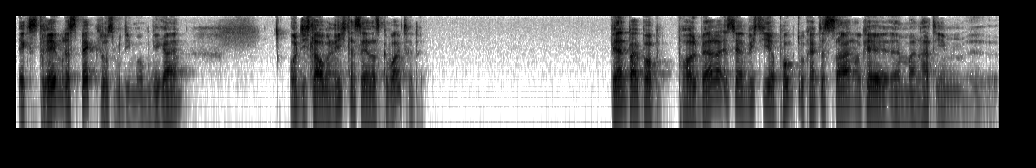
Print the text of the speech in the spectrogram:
extrem respektlos mit ihm umgegangen. Und ich glaube nicht, dass er das gewollt hätte. Während bei Paul Bearer ist ja ein wichtiger Punkt, du könntest sagen, okay, äh, man hat ihm, äh,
